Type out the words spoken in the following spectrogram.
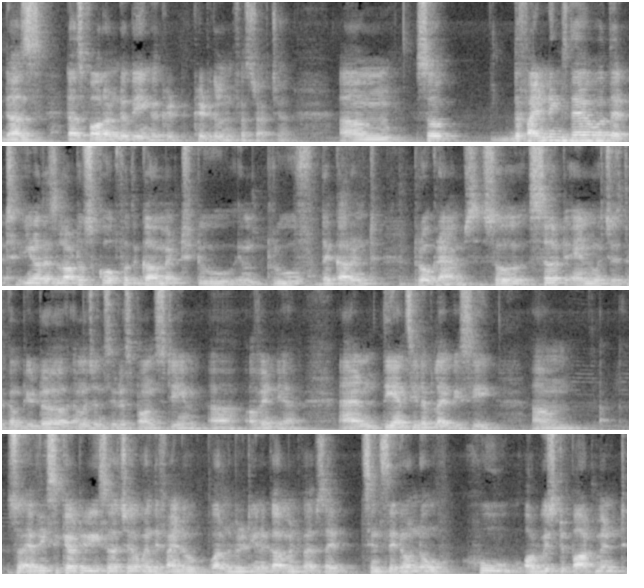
does does fall under being a crit- critical infrastructure. Um, so the findings there were that you know there's a lot of scope for the government to improve the current programs. So CERT-in, which is the Computer Emergency Response Team uh, of India, and the NCIIPC. Um, so every security researcher, when they find a vulnerability in a government website, since they don't know who or which department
